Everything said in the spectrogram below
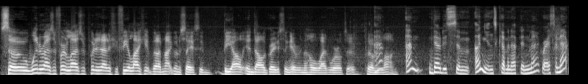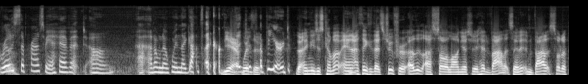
So winterizer fertilizer, put it out if you feel like it, but I'm not going to say it's the be all end all greatest thing ever in the whole wide world to put on your lawn. I noticed some onions coming up in my grass, and that really surprised me. I haven't. Um, I, I don't know when they got there. Yeah, they just the- appeared. The onions just come up, and I think that that's true for other. I saw a lawn yesterday it had violets in it, and violets sort of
